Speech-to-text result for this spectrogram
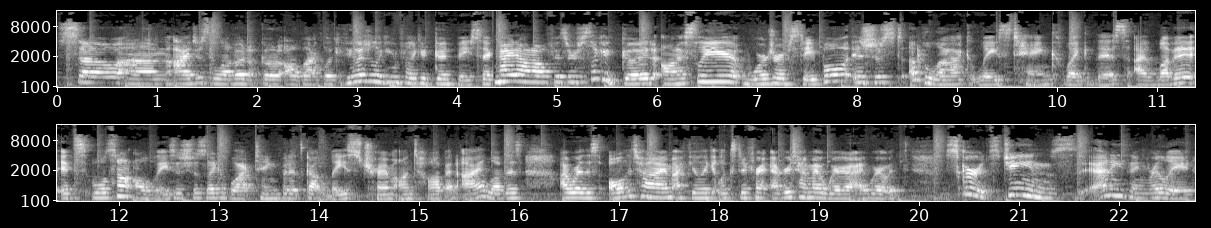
So um, I just love a go to all black look. If you guys are looking for like a good basic night out outfits or just like a good, honestly, wardrobe staple is just a black lace tank like this. I love it. It's, well, it's not all lace. It's just like a black tank, but it's got lace trim on top and I love this. I wear this all the time. I feel like it looks different every time I wear it. I wear it with skirts, jeans, anything really.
